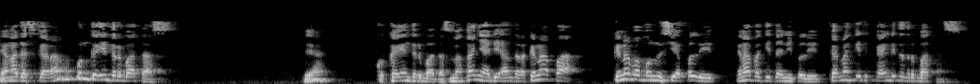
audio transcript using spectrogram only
yang ada sekarang pun kekayaan terbatas. Ya, kekayaan terbatas. Makanya di antara kenapa Kenapa manusia pelit? Kenapa kita ini pelit? Karena kekayaan kita terbatas.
